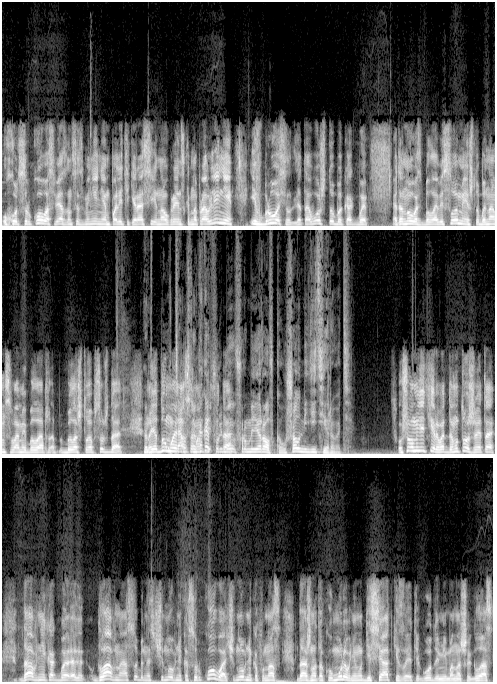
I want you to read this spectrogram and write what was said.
уход Суркова связан с изменением политики России на украинском направлении, и вбросил для того, чтобы как бы эта новость была весомее, чтобы нам с вами было, было что обсуждать. Но я думаю... Потому что какая деле, формулировка? Ушел медитировать. Ушел медитировать, да, ну тоже это давний, как бы, э, главная особенность чиновника Суркова, а чиновников у нас даже на таком уровне, ну, десятки за эти годы мимо наших глаз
